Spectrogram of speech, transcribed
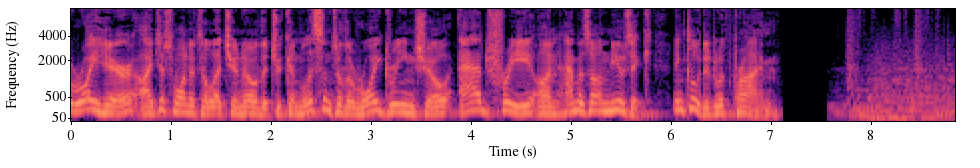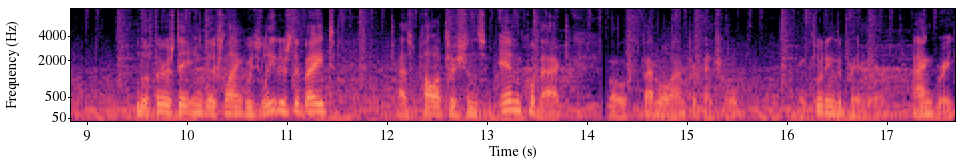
Roy here. I just wanted to let you know that you can listen to The Roy Green Show ad free on Amazon Music, included with Prime. The Thursday English Language Leaders Debate as politicians in Quebec, both federal and provincial, including the Premier, angry.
